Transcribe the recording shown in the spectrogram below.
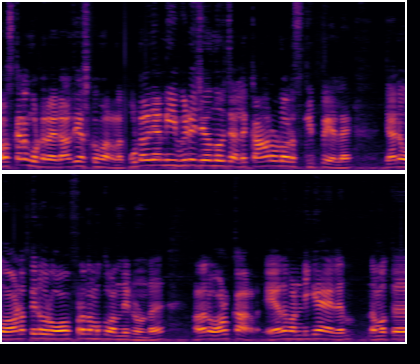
നമസ്കാരം കൂട്ടുകാരെ രാജേഷ് കുമാറാണ്. കൂട്ടുകാരെ ഞാൻ ഈ വീഡിയോ ചെയ്യുന്നത് വെച്ചാൽ കാറുള്ളവർ സ്കിപ്പ് ചെയ്യല്ലേ? ഞാൻ ഓണത്തിന് ഒരു ഓഫർ നമുക്ക് വന്നിട്ടുണ്ട്. അതായത് ഓൾ കാർ ഏത് വണ്ടിക്കായാലും നമുക്ക്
